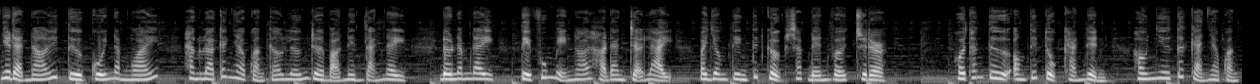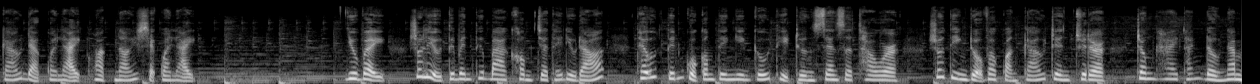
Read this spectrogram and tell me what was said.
Như đã nói, từ cuối năm ngoái, hàng loạt các nhà quảng cáo lớn rời bỏ nền tảng này. Đầu năm nay, tỷ phú Mỹ nói họ đang trở lại và dòng tiền tích cực sắp đến với Twitter. Hồi tháng 4, ông tiếp tục khẳng định hầu như tất cả nhà quảng cáo đã quay lại hoặc nói sẽ quay lại. Dù vậy, số liệu từ bên thứ ba không cho thấy điều đó. Theo ước tính của công ty nghiên cứu thị trường Sensor Tower, số tiền đổ vào quảng cáo trên Twitter trong 2 tháng đầu năm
